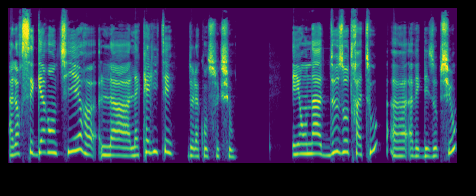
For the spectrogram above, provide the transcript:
Alors c'est garantir la, la, qualité de la construction. Et on a deux autres atouts avec des options.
